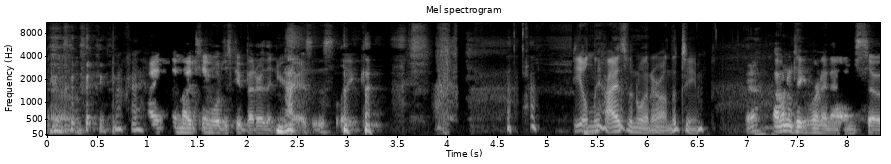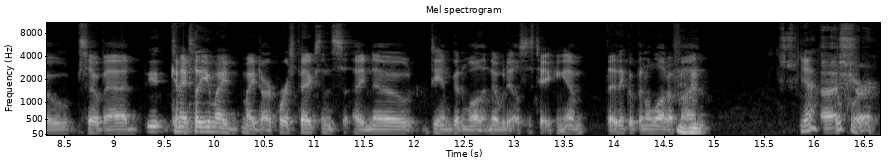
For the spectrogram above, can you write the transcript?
Um, Okay. I, and my team will just be better than your guys's. Like The only Heisman winner on the team. Yeah. I want to take Vernon Adams so so bad. Can I tell you my my dark horse pick since I know damn good and well that nobody else is taking him? That I think would have been a lot of fun. Yeah, uh, go for it. sure.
